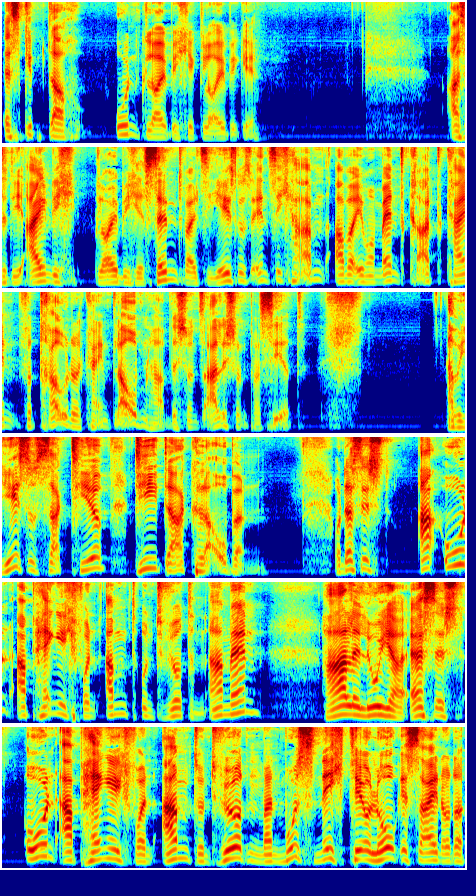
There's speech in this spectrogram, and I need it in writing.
Es gibt auch ungläubige Gläubige. Also die eigentlich Gläubige sind, weil sie Jesus in sich haben, aber im Moment gerade kein Vertrauen oder kein Glauben haben. Das ist uns alles schon passiert. Aber Jesus sagt hier, die da glauben. Und das ist unabhängig von Amt und Würden. Amen. Halleluja. Es ist unabhängig von Amt und Würden. Man muss nicht Theologe sein oder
